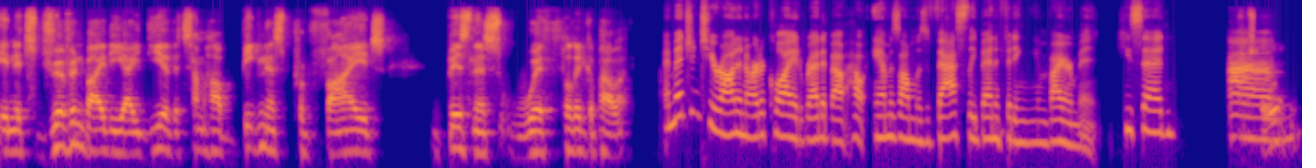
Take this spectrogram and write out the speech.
And it's driven by the idea that somehow bigness provides business with political power. I mentioned to Yaron an article I had read about how Amazon was vastly benefiting the environment. He said, um,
